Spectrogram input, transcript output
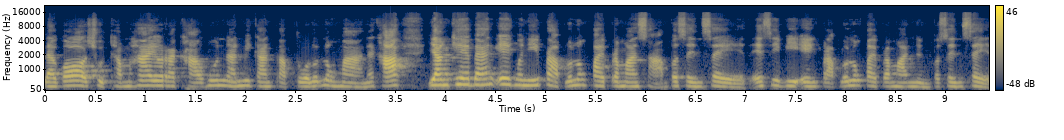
แล้วก็ฉุดทำให้ราคาหุ้นนั้นมีการปรับตัวลดลงมานะคะ อย่าง K-Bank เองวันนี้ปรับลดลงไปประมาณ 3%เศษ SCB เองปรับลดลงไปประมาณ 1%เศษ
